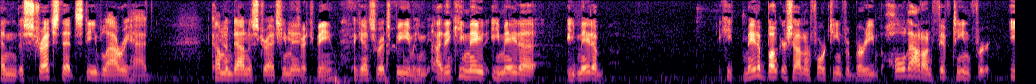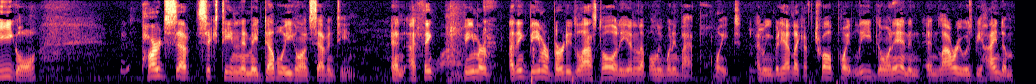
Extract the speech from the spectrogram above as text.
and the stretch that Steve Lowery had coming down the stretch. He Against made Rich Beem. against Rich Beem. He, I think he made he made a he made a he made a bunker shot on 14 for birdie, hold out on 15 for eagle, parred 16, and then made double eagle on 17. And I think Beemer, I think Beemer birdied the last hole, and he ended up only winning by a point. I mean, but he had like a 12 point lead going in, and, and Lowery was behind him,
